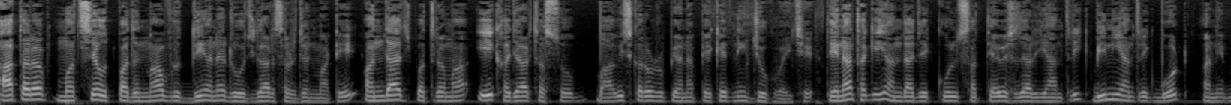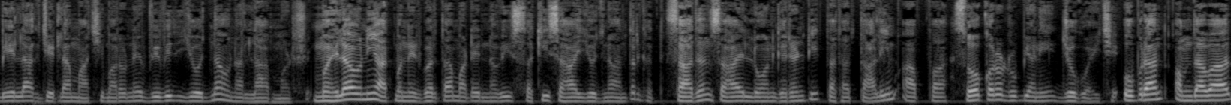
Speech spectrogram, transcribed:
આ તરફ મત્સ્ય ઉત્પાદનમાં વૃદ્ધિ અને રોજગાર સર્જન માટે અંદાજપત્રમાં એક હજાર છસો બાવીસ કરોડ રૂપિયાના પેકેજની જોગવાઈ છે. તેના થકી અંદાજે કુલ સત્યાવીસ હજાર યાંત્રિક બિન યાંત્રિક બોટ અને બે લાખ જેટલા માછીમારોને વિવિધ યોજનાઓના લાભ મળશે. મહિલાઓની આત્મનિર્ભરતા માટે નવી સખી સહાય યોજના અંતર્ગત સાધન સહાય લોન ગેરંટી તથા તાલીમ આપવા સો કરોડ રૂપિયાની જોગવાઈ છે. ઉપરાંત અમદાવાદ,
